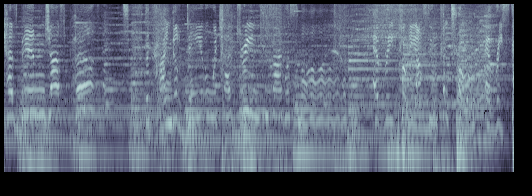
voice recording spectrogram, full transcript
has been just perfect. The kind of day of which I've dreamed since I was small. Every pony I'll soon control, every stallion.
